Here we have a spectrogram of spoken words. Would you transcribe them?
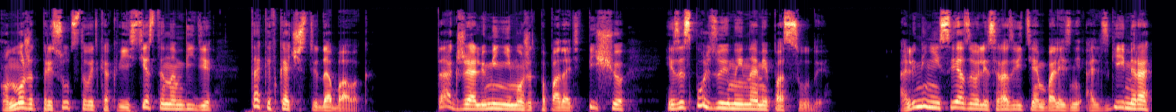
Он может присутствовать как в естественном виде, так и в качестве добавок. Также алюминий может попадать в пищу из используемой нами посуды. Алюминий связывали с развитием болезни Альцгеймера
